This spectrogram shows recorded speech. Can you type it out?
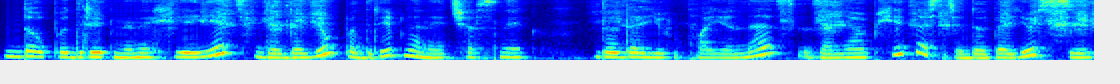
До подрібнених яєць додаю подрібнений часник. Додаю майонез, за необхідності додаю сіль.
